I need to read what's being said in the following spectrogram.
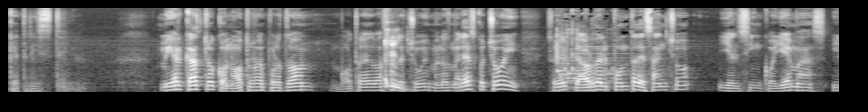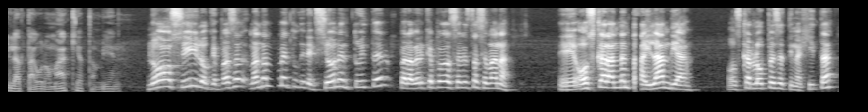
Qué triste. Miguel Castro con otro reportón. Otra vez vas de Chuy. Me los merezco, Chuy. Soy el creador del punta de Sancho y el cinco yemas y la tauromaquia también. No, sí, lo que pasa, mándame tu dirección en Twitter para ver qué puedo hacer esta semana. Eh, Oscar anda en Tailandia. Oscar López de Tinajita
